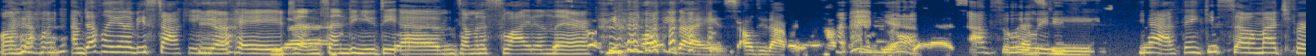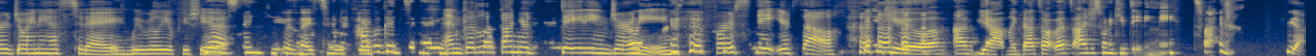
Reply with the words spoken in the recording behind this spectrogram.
Well, I'm definitely I'm definitely gonna be stalking Yeah. your page Yeah. and sending you DMs. I'm gonna slide in there. Follow you guys. I'll do that right now. Yeah. Yes. Absolutely. Bestie. Yeah. Thank you so much for joining us today. We really appreciate it. Yes, thank you. It was nice to meet you. Have a good day. And good luck on your dating journey. First date yourself. Thank you. Um, um, yeah, I'm like that's all. That's I just want to keep dating me. It's fine. Yeah.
